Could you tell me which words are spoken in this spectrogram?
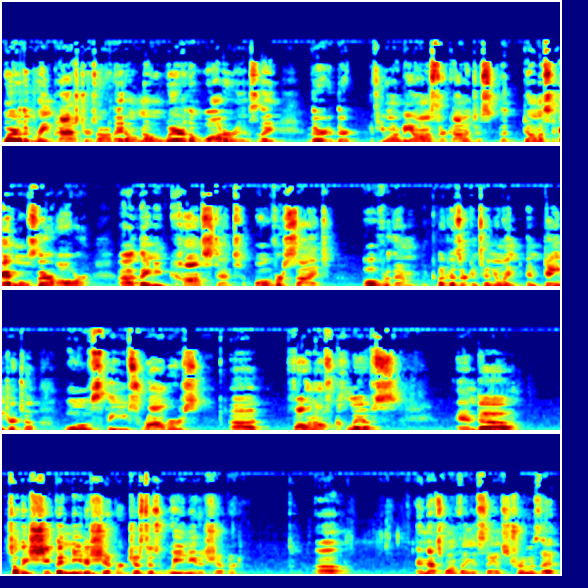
where the green pastures are, they don't know where the water is. They, they're, they're, if you want to be honest, they're kind of just the dumbest animals there are. Uh, they need constant oversight over them because they're continually in danger to wolves, thieves, robbers, uh, falling off cliffs. And uh, so these sheep, they need a shepherd just as we need a shepherd. Uh, and that's one thing that stands true is that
